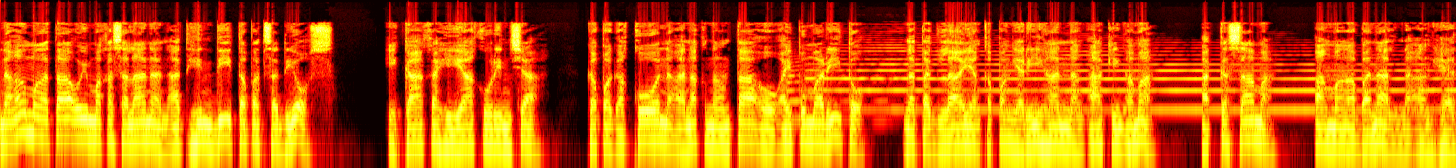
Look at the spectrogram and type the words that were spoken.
na ang mga tao'y makasalanan at hindi tapat sa Diyos, ikakahiya ko rin siya kapag ako na anak ng tao ay pumarito na taglay ang kapangyarihan ng aking Ama at kasama ang mga banal na anghel.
